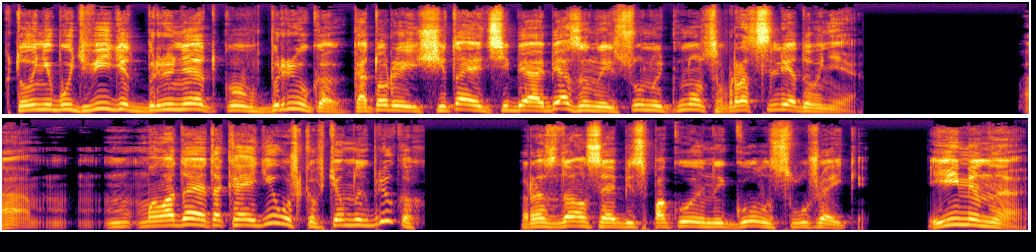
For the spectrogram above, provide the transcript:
Кто-нибудь видит брюнетку в брюках, которая считает себя обязанной сунуть нос в расследование? А молодая такая девушка в темных брюках? Раздался обеспокоенный голос служайки. Именно,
